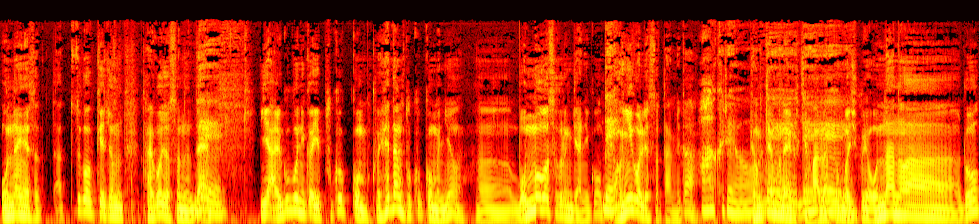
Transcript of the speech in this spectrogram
온라인에서 뜨겁게 좀 달궈졌었는데 네. 이 알고 보니까 이 북극곰 그 해당 북극곰은요 어, 못 먹어서 그런 게 아니고 네. 병이 걸렸었답니다. 아 그래요. 병 때문에 네. 그렇게 네. 말랐던 것이고요. 온난화로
